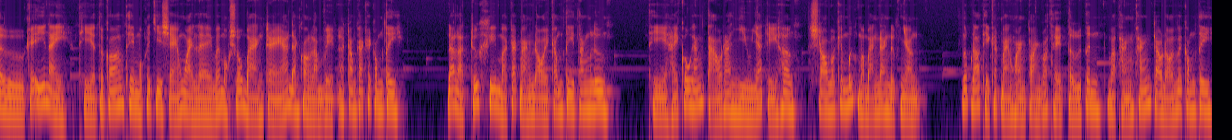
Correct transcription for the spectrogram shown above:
từ cái ý này thì tôi có thêm một cái chia sẻ ngoài lề với một số bạn trẻ đang còn làm việc ở trong các cái công ty. Đó là trước khi mà các bạn đòi công ty tăng lương, thì hãy cố gắng tạo ra nhiều giá trị hơn so với cái mức mà bạn đang được nhận. Lúc đó thì các bạn hoàn toàn có thể tự tin và thẳng thắn trao đổi với công ty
